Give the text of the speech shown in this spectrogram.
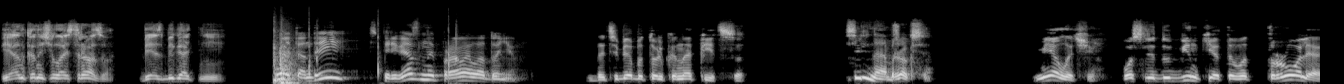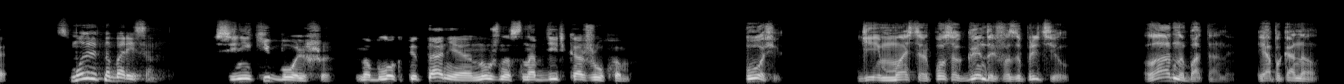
Пьянка началась сразу, без беготни. Ходит Андрей с перевязанной правой ладонью. Да тебе бы только напиться. Сильно обжегся. Мелочи. После дубинки этого тролля Смотрит на Бориса. синяки больше, но блок питания нужно снабдить кожухом. Пофиг. Гейммастер посох Гэндальфа запретил. Ладно, ботаны, я по канал.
